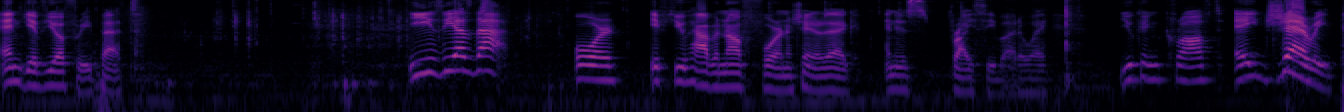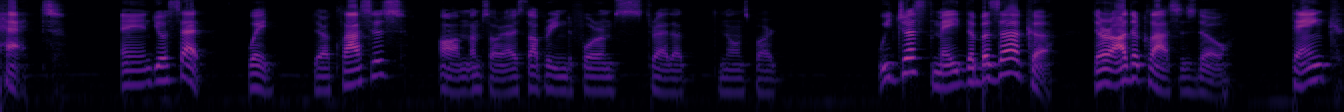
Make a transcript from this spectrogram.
and give you a free pet. Easy as that! Or, if you have enough for an enchanted egg, and it's pricey by the way, you can craft a Jerry pet. And you're set. Wait, there are classes? Oh, I'm, I'm sorry, I stopped reading the forums thread at the nonce part. We just made the Berserker. There are other classes though. Tank,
